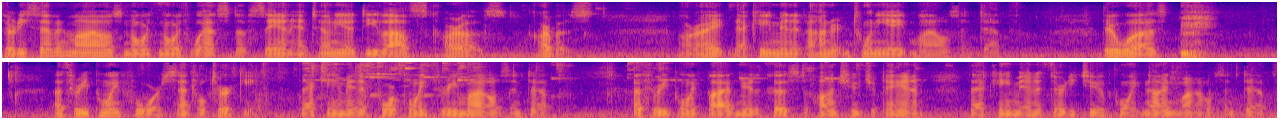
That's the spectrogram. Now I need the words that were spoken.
37 miles north-northwest of San Antonio de los Carros, Carbos. Alright, that came in at 128 miles in depth. There was a 3.4 Central Turkey, that came in at 4.3 miles in depth. A 3.5 near the coast of Honshu, Japan. That came in at 32.9 miles in depth.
